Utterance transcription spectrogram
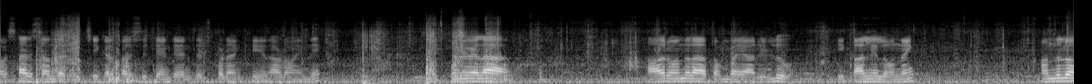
ఒకసారి సందర్శించి ఇక్కడ పరిస్థితి ఏంటి అని తెలుసుకోవడానికి రావడం అయింది. మూడు వేల ఆరు వందల తొంభై ఆరు ఇళ్ళు ఈ కాలనీలో ఉన్నాయి. అందులో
